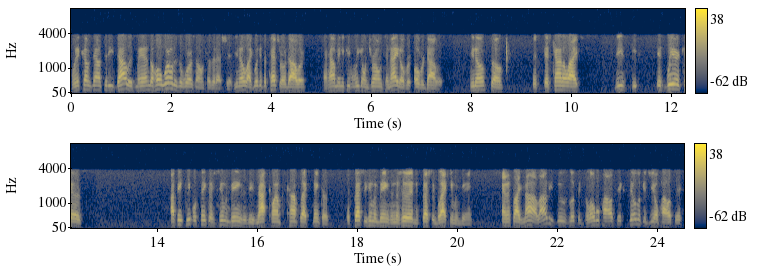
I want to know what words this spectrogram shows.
When it comes down to these dollars, man, the whole world is a war zone because of that shit. You know, like look at the petrodollar and how many people we gonna drone tonight over over dollars. You know, so it's it's kind of like these. It's weird because I think people think of human beings as these not com- complex thinkers, especially human beings in the hood and especially black human beings. And it's like, nah, a lot of these dudes look at global politics, still look at geopolitics,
